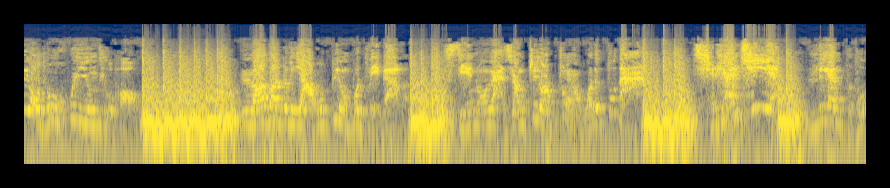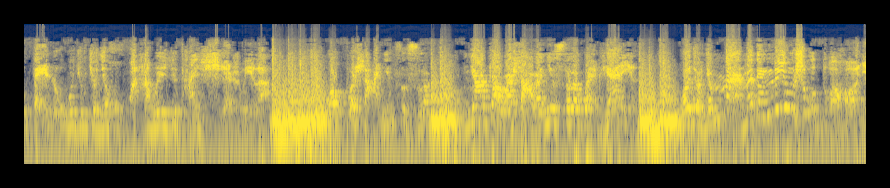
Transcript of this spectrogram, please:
掉头回营就跑。老大这个家伙并不追赶了，心中暗想：只要中了我的毒弹，七天七夜连骨头带肉，我就叫你化为一滩血水了。我不杀你自死，你要照我杀了你死了怪便宜了。我叫你慢慢的领受多好呢。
